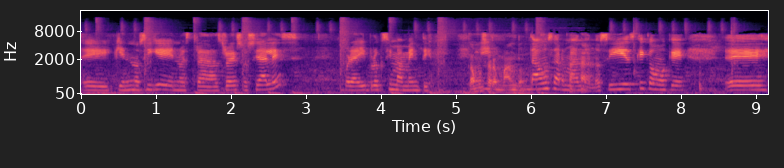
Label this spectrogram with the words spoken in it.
Eh, quien nos sigue en nuestras redes sociales, por ahí próximamente. Estamos Y armando. Estamos armándonos, sí, es que como que eh,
